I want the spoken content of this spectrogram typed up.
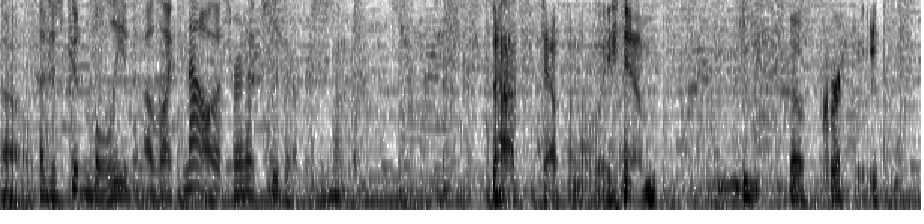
Oh. I just couldn't believe it. I was like, no, that's right Chili Peppers. He's not that's weird. That's definitely him. He's so great.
